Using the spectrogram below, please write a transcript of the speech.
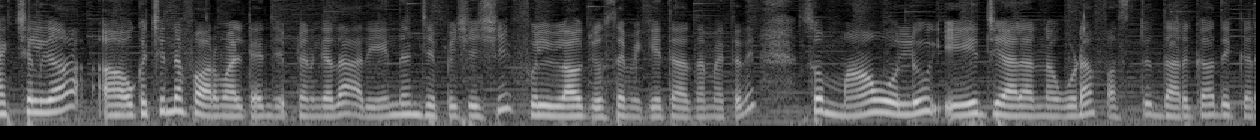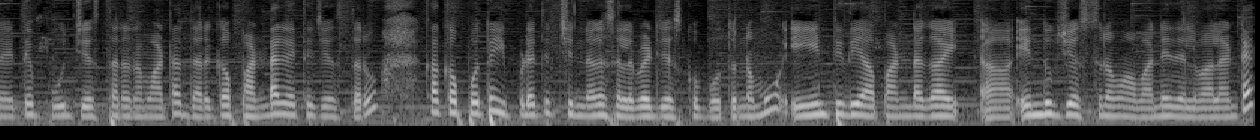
యాక్చువల్గా ఒక చిన్న ఫార్మాలిటీ అని చెప్పాను కదా అది ఏందని చెప్పేసి ఫుల్ లాగ్ చూస్తే మీకైతే అర్థమవుతుంది. సో మా వాళ్ళు ఏ చేయాలన్నా కూడా ఫస్ట్ దర్గా దగ్గర అయితే పూజ చేస్తారనమాట దర్గా పండగ అయితే చేస్తారు. కాకపోతే ఇప్పుడైతే చిన్నగా సెలబ్రేట్ చేసుకోబోతున్నాము. ఏంటిది ఆ పండగ ఎందుకు చేస్తున్నాము అవన్నీ తెలవాలంటే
